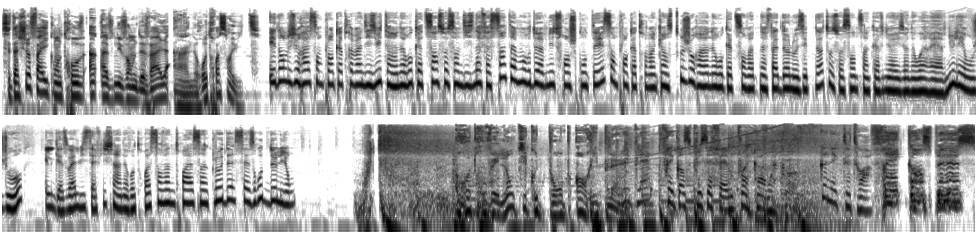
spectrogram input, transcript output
C'est à Chauffaille qu'on le trouve, 1 avenue Vendeval à 1,308€. Et dans le Jura, samplon 98 à 1,479€ à Saint-Amour 2, avenue de Franche-Comté. Samplon 95 toujours à 1,429€ à Dole aux Epnotes, au 65 avenue Eisenhower et avenue Léon Jour. Et le gasoil, lui, s'affiche à 1,323€ à Saint-Claude, 16 route de Lyon. Retrouvez l'anti-coup de pompe en replay. Replay, fréquenceplusfm.com. Connecte-toi. Fréquence Plus.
